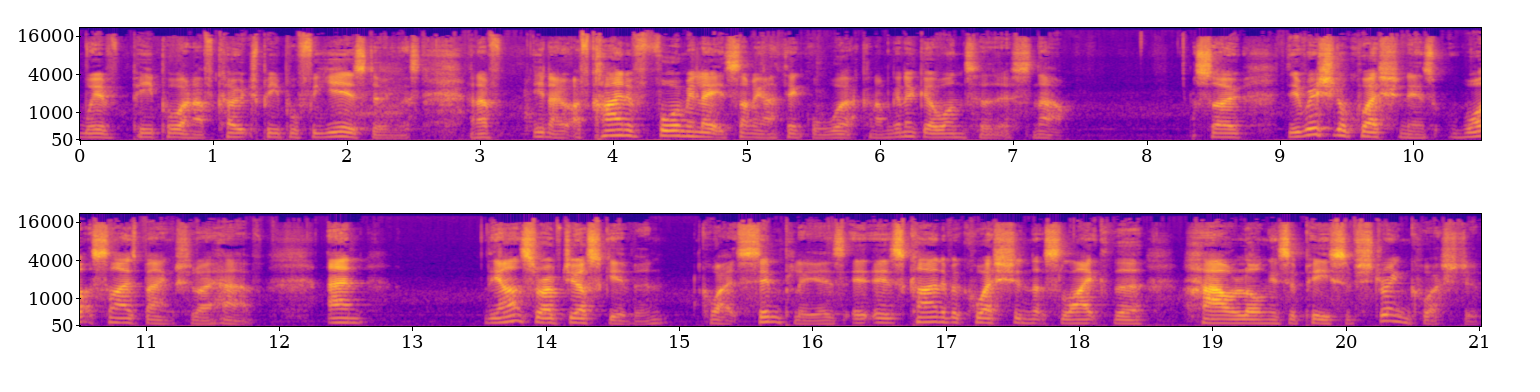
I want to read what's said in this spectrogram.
with people and I've coached people for years doing this, and I've you know I've kind of formulated something I think will work, and I'm going to go on to this now. So the original question is, what size bank should I have? And the answer I've just given, quite simply, is it is kind of a question that's like the how long is a piece of string question,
